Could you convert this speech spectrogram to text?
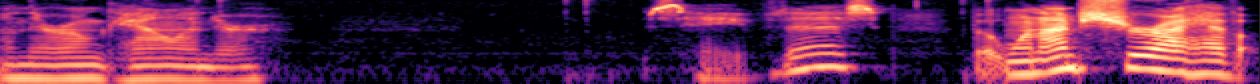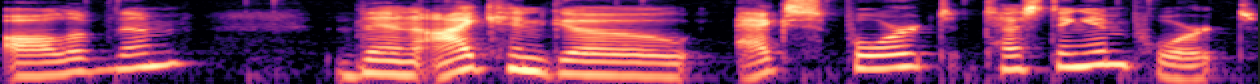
on their own calendar. Save this. But when I'm sure I have all of them, then I can go export testing import.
